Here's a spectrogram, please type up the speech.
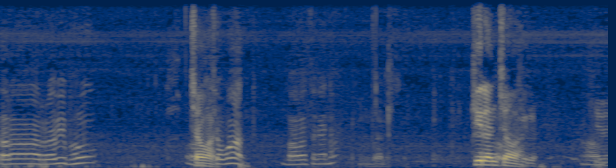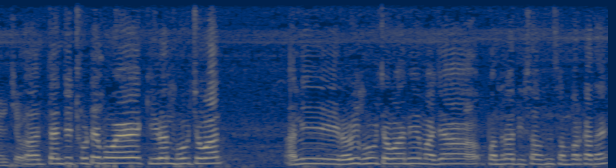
तर अ, रवी भाऊ अ, चव्हाण. चव्हाण. बाबाचं काय नाव? किरण चव्हाण. त्यांचे छोटे भाऊ आहे किरण भाऊ चव्हाण आणि रवी भाऊ चव्हाण हे माझ्या पंधरा दिवसापासून संपर्कात आहे.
